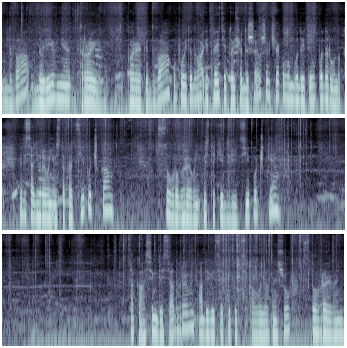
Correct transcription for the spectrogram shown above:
2 дорівнює 3. Берете 2, купуєте 2 і третій, той, що дешевше в чеку, вам буде йти у подарунок. 50 гривень ось така ціпочка. 40 гривень ось такі дві ціпочки. Така 70 гривень. А дивіться, яку тут цікаву я знайшов 100 гривень.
